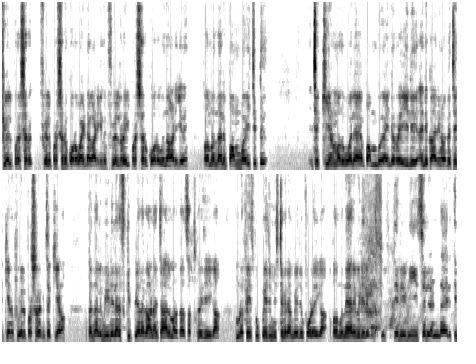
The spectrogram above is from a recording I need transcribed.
ഫ്യൂൽ പ്രഷർ ഫ്യൂൽ പ്രഷർ കുറവായിട്ടാണ് കാണിക്കുന്നത്. ഫ്യൂൽ റെയിൽ പ്രഷർ കുറവെന്ന് കാണിക്കുന്നത്. അപ്പോൾ നമ്മളെന്തായാലും പമ്പ് അയച്ചിട്ട് ചെക്ക് ചെയ്യണം. അതുപോലെ പമ്പ് അതിന്റെ റെയിൽ അതിന്റെ കാര്യങ്ങളൊക്കെ ചെക്ക് ചെയ്യണം. ഫ്യൂൽ പ്രഷറൊക്കെ ചെക്ക് ചെയ്യണം. അപ്പോൾ എന്തായാലും വീഡിയോ സ്കിപ്പ് ചെയ്യാതെ കാണുക. ചാനൽ മറക്കാതെ സബ്സ്ക്രൈബ് ചെയ്യുക. നമ്മുടെ ഫേസ്ബുക്ക് പേജും ഇൻസ്റ്റാഗ്രാം പേജും ഫോളോ ചെയ്യുക. അപ്പോൾ നമുക്ക് നേരെ വീഡിയോയിലേക്ക് വിടാം സ്വിഫ്റ്റ് ഡീസൽ രണ്ടായിരത്തി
